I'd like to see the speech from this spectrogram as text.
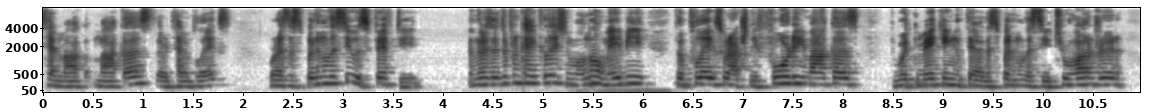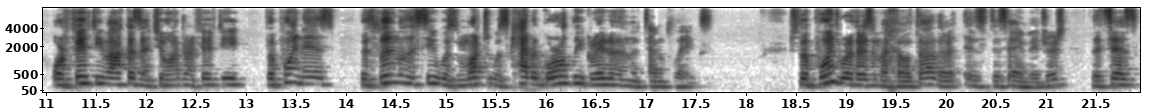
ten makas, there were ten plagues, whereas the splitting of the sea was fifty. And there's a different calculation. Well, no, maybe the plagues were actually forty makas, with making the, the splitting of the sea two hundred, or fifty makas and two hundred and fifty. The point is, the splitting of the sea was much was categorically greater than the ten plagues. To the point where there's a Mechilta, there is to say a midrash, that says,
